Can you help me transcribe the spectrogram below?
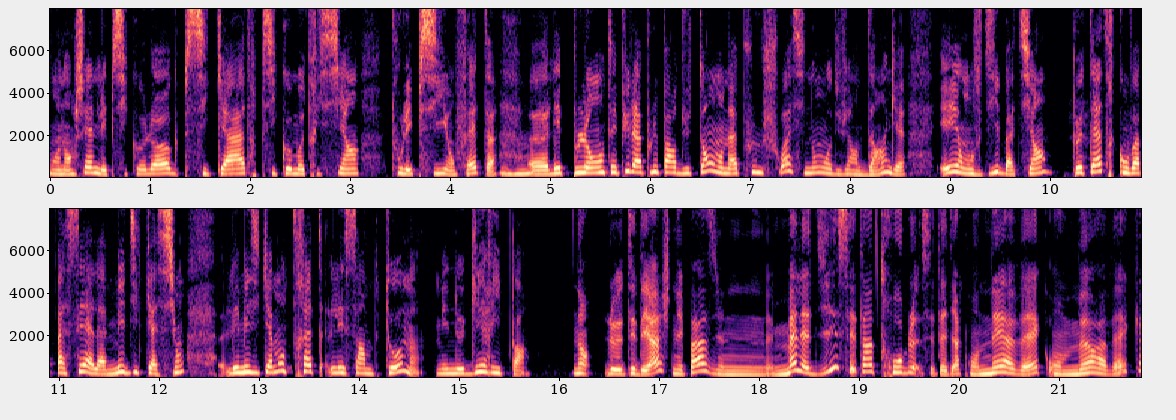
On enchaîne les psychologues, psychiatres, psychomotriciens, tous les psys en fait, mm-hmm. les plantes. Et puis la plupart du temps, on n'a plus le choix, sinon on devient dingue et on se dit bah tiens, Peut-être qu'on va passer à la médication. Les médicaments traitent les symptômes, mais ne guérissent pas. Non, le TDAH n'est pas une maladie, c'est un trouble. C'est-à-dire qu'on est avec, on meurt avec.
